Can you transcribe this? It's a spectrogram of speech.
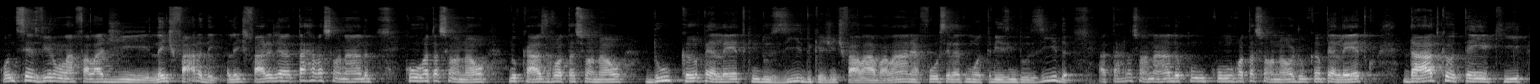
quando vocês viram lá falar de lei de Faraday. A lei de Faraday está relacionada com o rotacional, no caso, rotacional do campo elétrico induzido, que a gente falava lá, né? a força eletromotriz induzida, ela está relacionada com, com o rotacional de um campo elétrico, dado que eu tenho aqui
